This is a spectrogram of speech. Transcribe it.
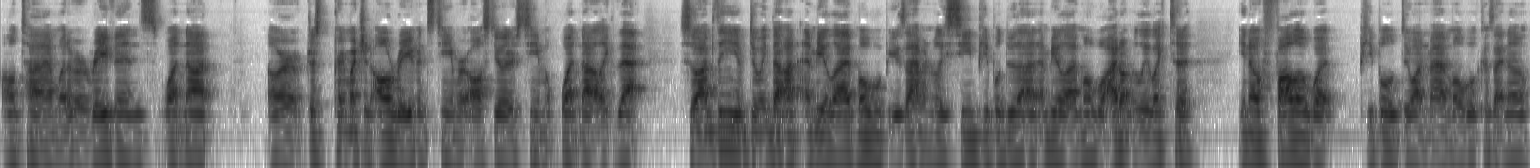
all time whatever Ravens, whatnot, or just pretty much an all Ravens team or all Steelers team, whatnot like that. So I'm thinking of doing that on NBA Live Mobile because I haven't really seen people do that on NBA Live Mobile. I don't really like to, you know, follow what people do on Madden Mobile because I know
